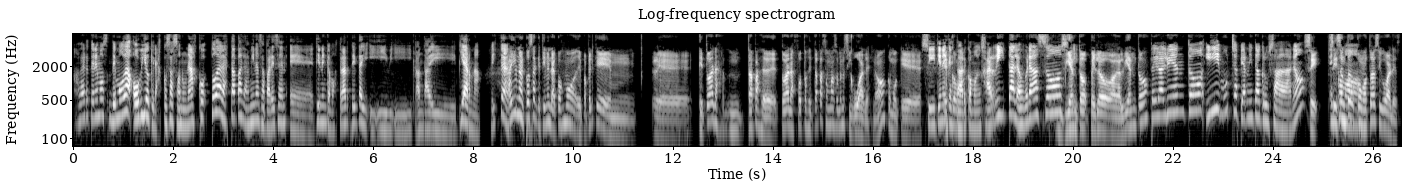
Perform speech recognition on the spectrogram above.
A ver, tenemos de moda, obvio que las cosas son un asco. Todas las tapas, las minas aparecen, eh, tienen que mostrar teta y, y, y, y panta- y pierna, ¿viste? hay una cosa que tiene la Cosmo de papel que. mm, eh, que todas las tapas de. Todas las fotos de tapas son más o menos iguales, ¿no? Como que. Sí, tienen es que como- estar como en jarrita, los brazos. Viento, pelo al viento. pelo al viento y mucha piernita cruzada, ¿no? Sí, Sí, son to- como todas iguales.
